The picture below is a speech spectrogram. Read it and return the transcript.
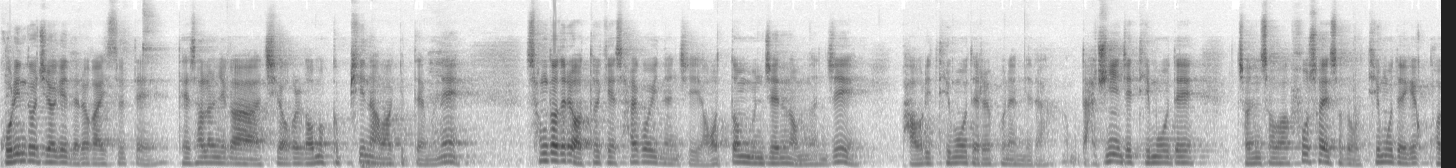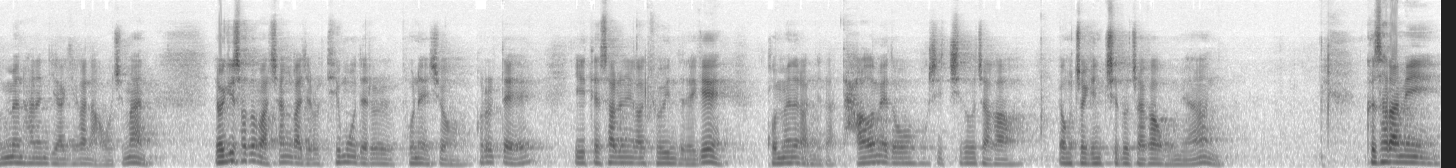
고린도 지역에 내려가 있을 때 데살로니가 지역을 너무 급히 나왔기 때문에 성도들이 어떻게 살고 있는지 어떤 문제는 없는지 바울이 디모데를 보냅니다. 나중에 이제 디모데 전서와 후서에서도 디모데에게 권면하는 이야기가 나오지만 여기서도 마찬가지로 디모데를 보내죠. 그럴 때 이 데살로니가 교인들에게 권면을 합니다. 다음에도 혹시 지도자가 영적인 지도자가 오면 그 사람이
